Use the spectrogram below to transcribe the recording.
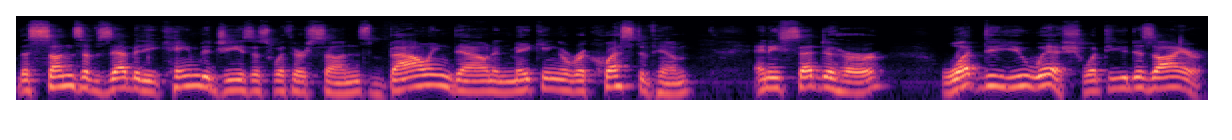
the sons of Zebedee came to Jesus with her sons, bowing down and making a request of him. And he said to her, What do you wish? What do you desire?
